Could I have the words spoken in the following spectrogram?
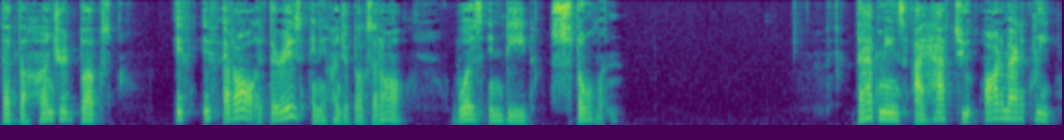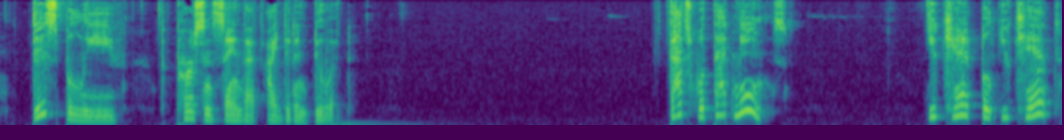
that the hundred bucks, if, if at all, if there is any hundred bucks at all, was indeed stolen. That means I have to automatically disbelieve the person saying that I didn't do it. That's what that means. You can't, you can't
